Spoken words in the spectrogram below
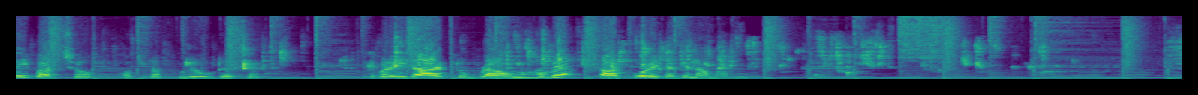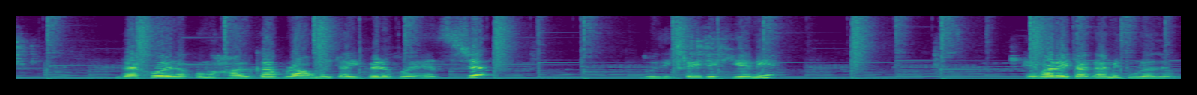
বুঝতেই পারছ কতটা ফুলে উঠেছে। এবার এটা আর একটু ব্রাউন হবে, তারপর এটাকে নামাবো। দেখো এরকম হালকা ব্রাউনি টাইপের হয়ে এসছে। দুই দিকটাই দেখিয়ে নি। এবার এটাকে আমি তুলে দেব।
